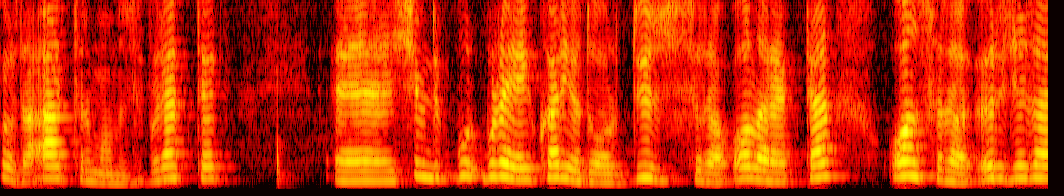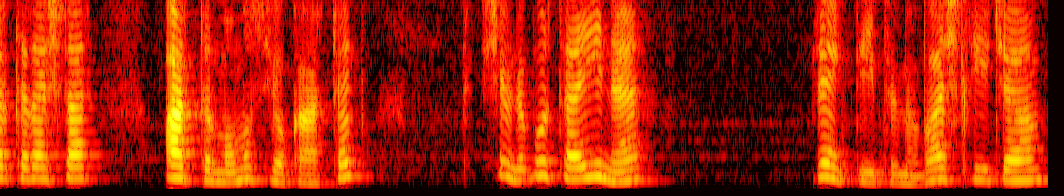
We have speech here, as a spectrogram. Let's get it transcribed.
Burada artırmamızı bıraktık. E, şimdi bu, buraya yukarıya doğru düz sıra olarak da 10 sıra öreceğiz arkadaşlar. Arttırmamız yok artık. Şimdi burada yine renkli ipime başlayacağım.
